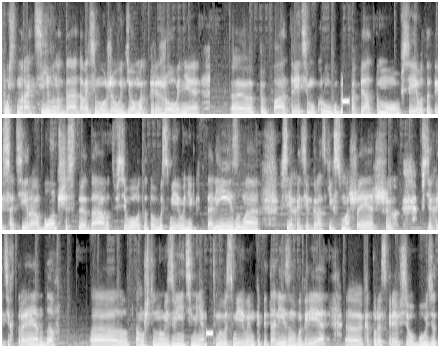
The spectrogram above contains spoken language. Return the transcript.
пусть нарративно, да, давайте мы уже уйдем от пережевывания э, по третьему кругу, блин, по пятому, всей вот этой сатиры об обществе, да, вот всего вот этого высмеивания капитализма, всех этих городских сумасшедших, всех этих трендов, потому что, ну, извините меня, мы высмеиваем капитализм в игре, э, которая, скорее всего, будет...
